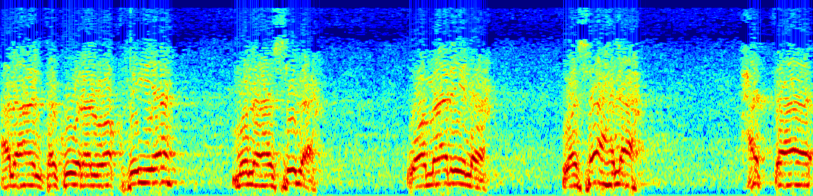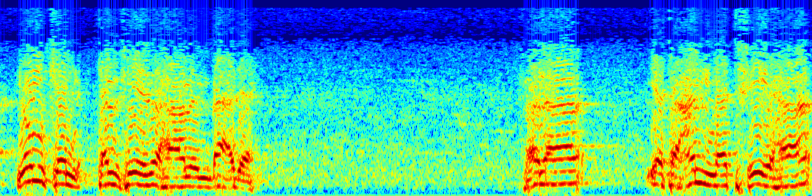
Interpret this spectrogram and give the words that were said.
على أن تكون الوقفية مناسبة ومرنة وسهلة حتى يمكن تنفيذها من بعده. فلا يتعنت فيها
